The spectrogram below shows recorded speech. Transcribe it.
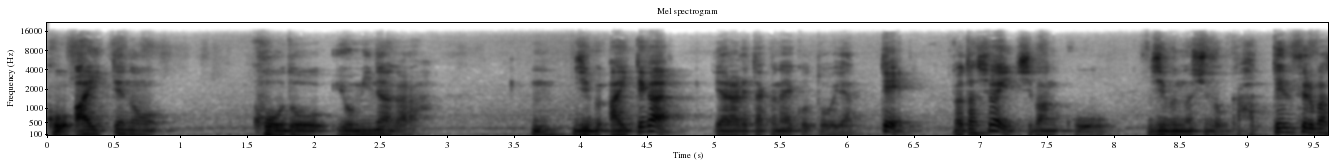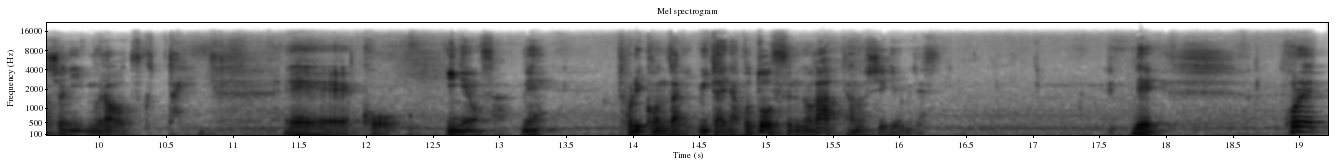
こう、相手の行動を読みながら、うん、自分、相手がやられたくないことをやって、私は一番こう、自分の種族が発展する場所に村を作ったり、えー、こう、稲をさ、ね、取り込んだりみたいなことをするのが楽しいゲームです。で、これ、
